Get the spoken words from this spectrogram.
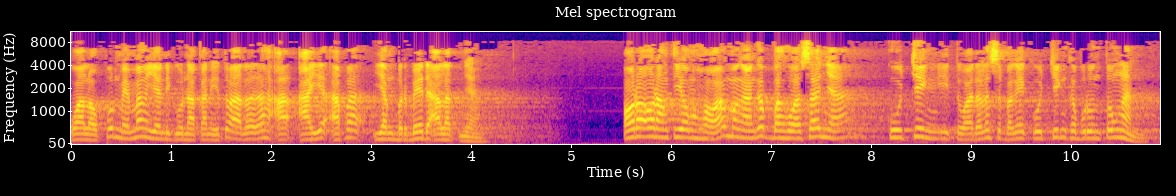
Walaupun memang yang digunakan itu adalah ayat apa yang berbeda alatnya. Orang-orang Tionghoa menganggap bahwasanya kucing itu adalah sebagai kucing keberuntungan.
